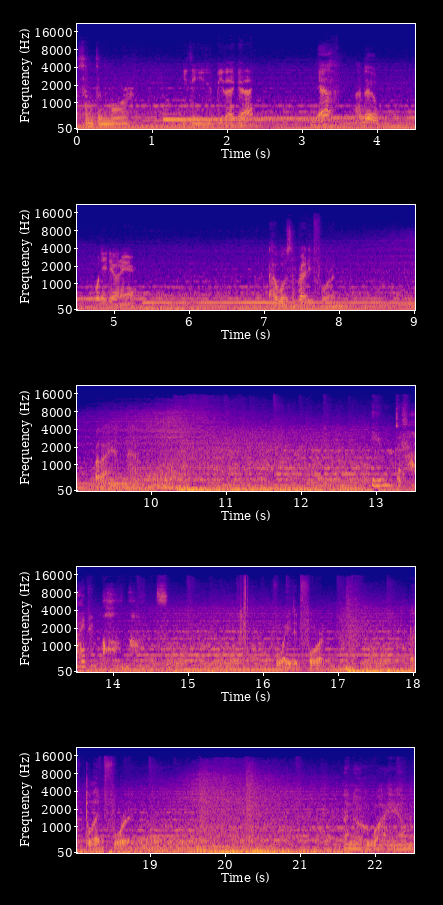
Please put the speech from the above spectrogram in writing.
Something more. You think you could be that guy? Yeah, I do. What are you doing here? I wasn't ready for it. But I am now. You defied all odds. I've waited for it. I've bled for it. I know who I am.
